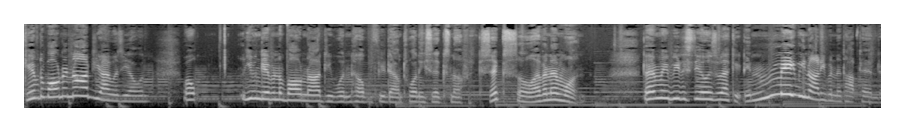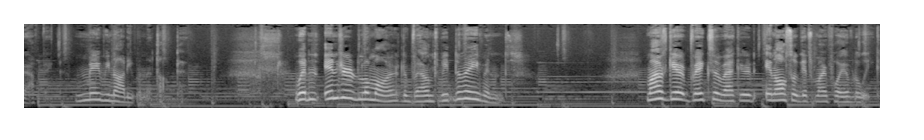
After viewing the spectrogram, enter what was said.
Give the ball to Najee, I was yelling. Well, even giving the ball to Najee wouldn't help if you're down 26 nothing. 6, 11, and 1. That may be the Steelers' record, and maybe not even the top 10 draft pick. Maybe not even the top 10. With an injured Lamar, the Browns beat the Ravens. Myles Garrett breaks a record and also gets my play of the week.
